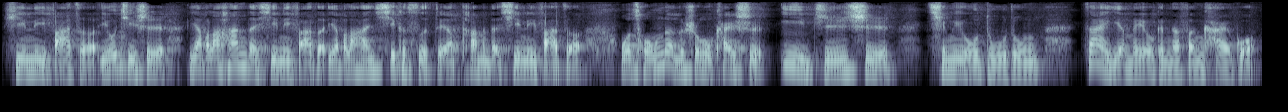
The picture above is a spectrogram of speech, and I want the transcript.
心理法则，尤其是亚伯拉罕的心理法则，亚伯拉罕·希克斯这样他们的心理法则。我从那个时候开始，一直是情有独钟，再也没有跟他分开过。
